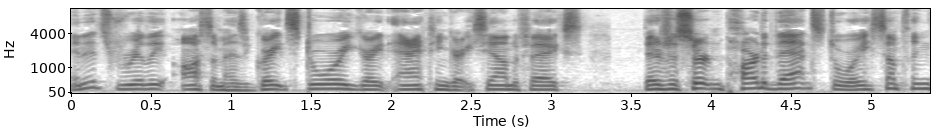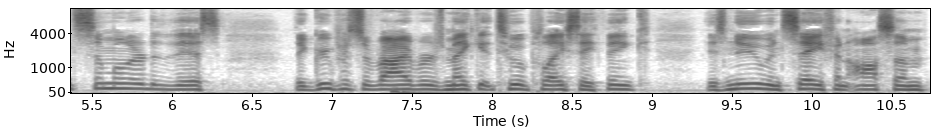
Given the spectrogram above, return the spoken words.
And it's really awesome. It has great story, great acting, great sound effects. There's a certain part of that story, something similar to this. The group of survivors make it to a place they think is new and safe and awesome,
